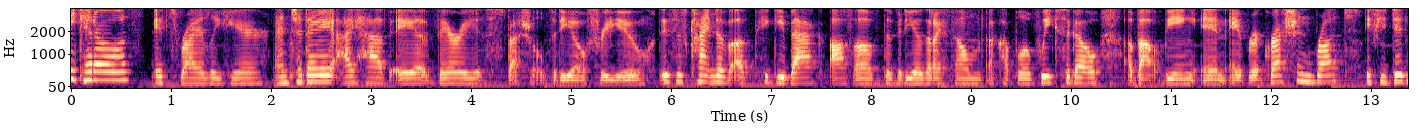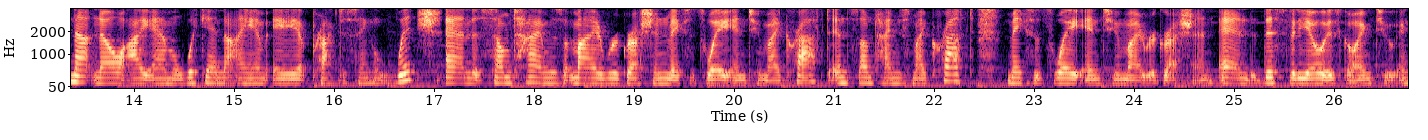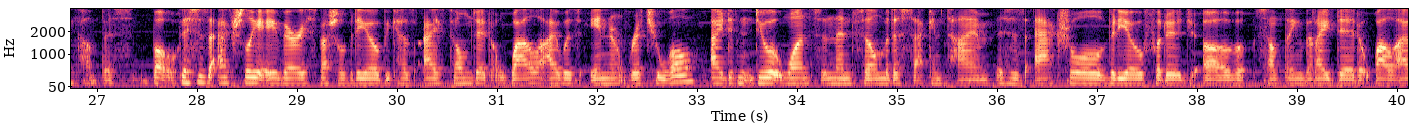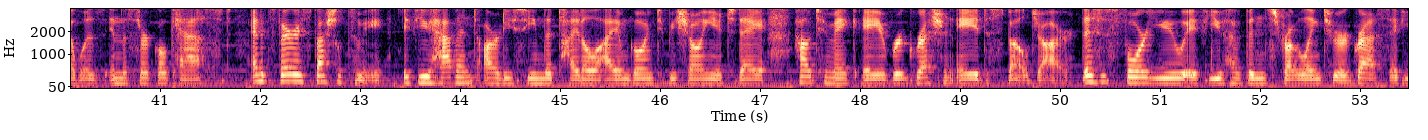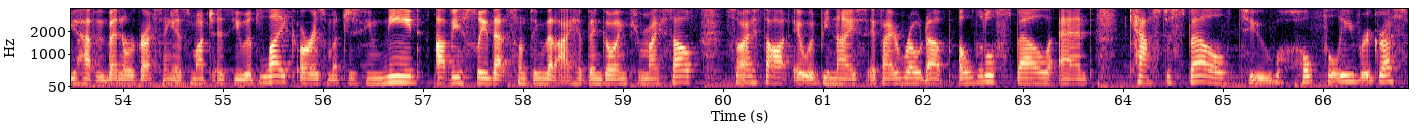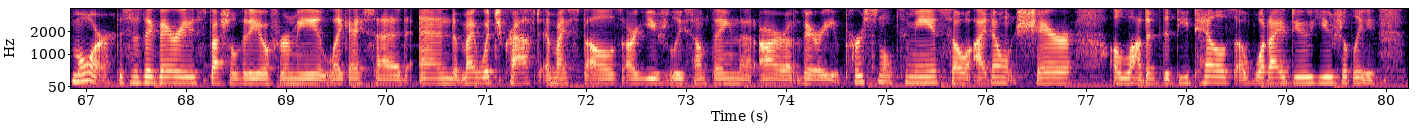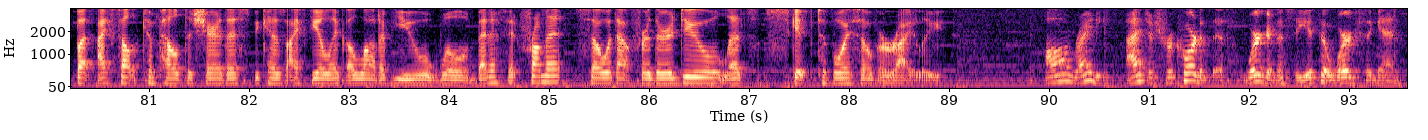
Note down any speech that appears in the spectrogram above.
Hey kiddos, it's Riley here, and today I have a very special video for you. This is kind of a piggyback off of the video that I filmed a couple of weeks ago about being in a regression rut. If you did not know, I am Wiccan, I am a practicing witch, and sometimes my regression makes its way into my craft, and sometimes my craft makes its way into my regression. And this video is going to encompass both. This is actually a very special video because I filmed it while I was in ritual. I didn't do it once and then film it a second time. This is actual video footage of something that I did while I was in the circle cast and it's very special to me. If you haven't already seen the title, I am going to be showing you today how to make a regression aid spell jar. This is for you if you have been struggling to regress, if you haven't been regressing as much as you would like or as much as you need. Obviously that's something that I have been going through myself, so I thought it would be nice if I wrote up a little spell and cast a spell to hopefully regress more. This is a very special video for me, like I said, and my witchcraft and my spells are usually something that are very personal to me, so I don't share a lot of the details of what I do usually, but I felt compelled to share this because I feel like a lot of you will benefit from it. So without further ado, let's skip to voiceover Riley. Alrighty, I just recorded this. We're gonna see if it works again.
